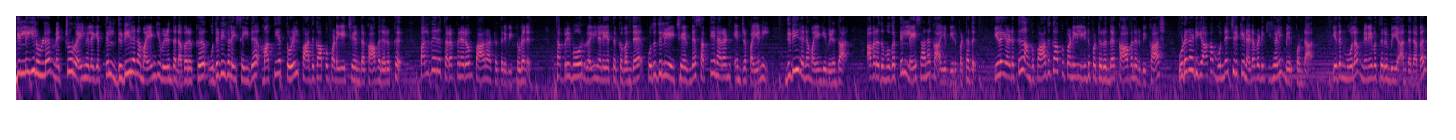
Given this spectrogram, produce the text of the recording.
தில்லியில் உள்ள மெட்ரோ ரயில் நிலையத்தில் திடீரென மயங்கி விழுந்த நபருக்கு உதவிகளை செய்த மத்திய தொழில் பாதுகாப்பு படையைச் சேர்ந்த காவலருக்கு பல்வேறு தரப்பினரும் பாராட்டு தெரிவித்துள்ளனர். தப்ரிமோர் ரயில் நிலையத்துக்கு வந்த புதுதில்லியைச் சேர்ந்த சத்யநரன் என்ற பயணி திடீரென மயங்கி விழுந்தார். அவரது முகத்தில் லேசான காயம் ஏற்பட்டது. இதையடுத்து அங்கு பாதுகாப்பு பணியில் ஈடுபட்டிருந்த காவலர் விகாஷ் உடனடியாக முன்னெச்சரிக்கை நடவடிக்கைகளை மேற்கொண்டார். இதன் மூலம் நினைவு திரும்பிய அந்த நபர்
